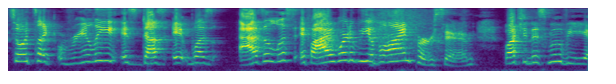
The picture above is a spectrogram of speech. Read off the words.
so it's like really it does it was as a list if I were to be a blind person watching this movie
